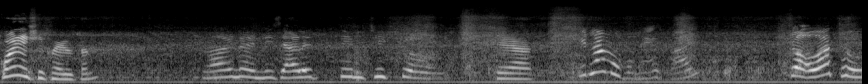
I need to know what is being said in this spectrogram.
કોણે શીખવાડ્યું તને? નહીં નહીં નિશાળે તીન શીખો કે કેટલામાં ભણે ભાઈ ચોથું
